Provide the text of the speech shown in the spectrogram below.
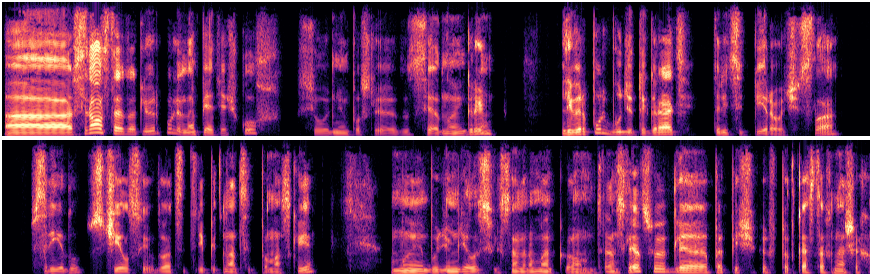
А, Арсенал стоит от Ливерпуля на 5 очков сегодня после 21 игры. Ливерпуль будет играть 31 числа в среду с Челси в 23.15 по Москве. Мы будем делать с Александром Марковым трансляцию для подписчиков подкастов наших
